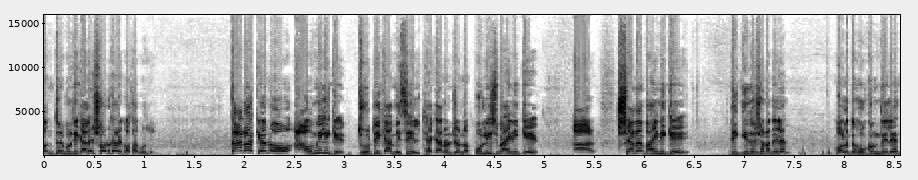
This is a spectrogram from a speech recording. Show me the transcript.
অন্তর্বর্তীকালে সরকারের কথা বলি। তারা কেন আওয়ামী লীগের ঝুটিকা মিছিল ঠেকানোর জন্য পুলিশ বাহিনীকে আর সেনাবাহিনীকে দিক নির্দেশনা দিলেন? বলেন তো হুকুম দিলেন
